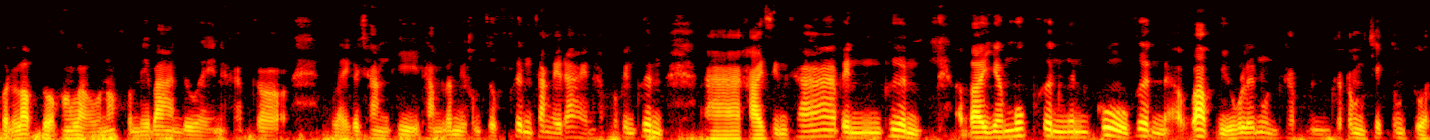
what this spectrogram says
คนรอบตัวของเราเนาะคนในบ้านด้วยนะครับ ก็อะไรก็ช่างที่ทำแล้วมีความสุขเพื่อนสร้างรายได้นะครับ ก็เป็นเพื่อนอาขายสินค้าเป็นเพื่อนอบายมุกเพื่อนเงินกู้เพื่อนว่าบวิวอะไรนู่นครับมันก็ต้องเช็คต้องตรวจ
